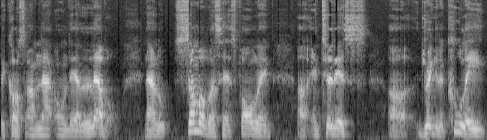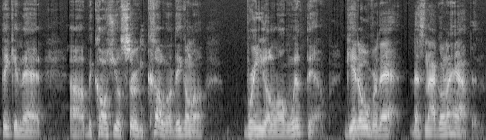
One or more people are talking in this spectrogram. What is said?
because I'm not on their level. Now, some of us has fallen uh, into this uh, drinking the Kool-Aid, thinking that uh, because you're a certain color, they're gonna bring you along with them. Get over that. That's not gonna happen.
